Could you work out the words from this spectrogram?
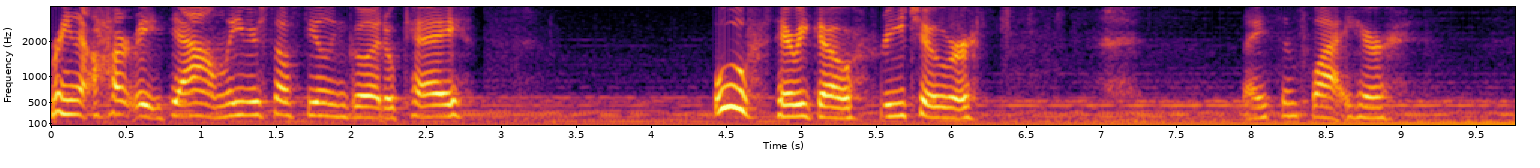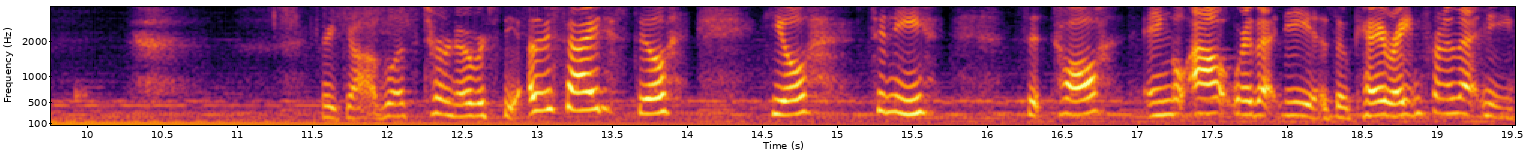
Bring that heart rate down. Leave yourself feeling good, okay? Ooh, there we go. Reach over. Nice and flat here. Great job. Let's turn over to the other side. Still heel to knee. Sit tall, angle out where that knee is, okay? Right in front of that knee.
